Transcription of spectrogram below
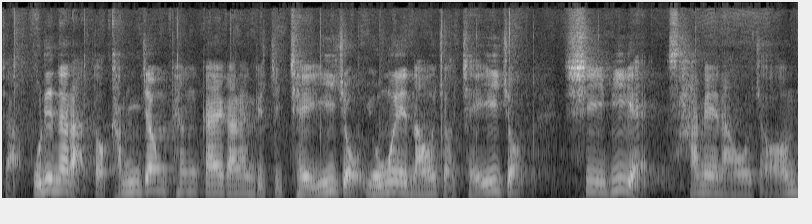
자 우리나라 또 감정 평가에 관한 규칙 제2조 용어에 나오죠. 제2조 12에 3에 나오죠.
